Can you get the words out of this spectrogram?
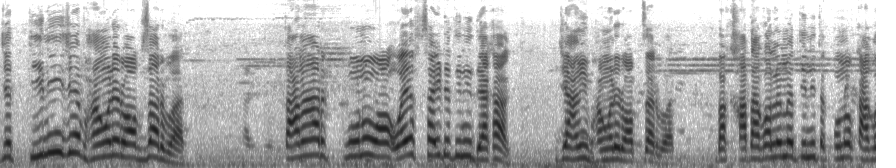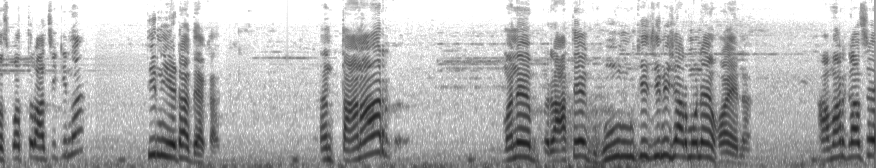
যে তিনি যে ভাঙড়ের অবজারভার তার কোনো ওয়েবসাইটে তিনি দেখাক যে আমি ভাঙড়ের অবজারভার বা খাতা কলমে তিনি কোনো কাগজপত্র আছে কি না, তিনি এটা দেখাক। তানার মানে রাতে ঘুম কি জিনিস আর মনে হয় হয় না। আমার কাছে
